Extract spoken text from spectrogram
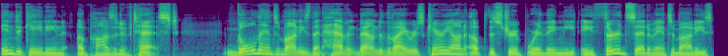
indicating a positive test. Gold antibodies that haven't bound to the virus carry on up the strip where they meet a third set of antibodies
